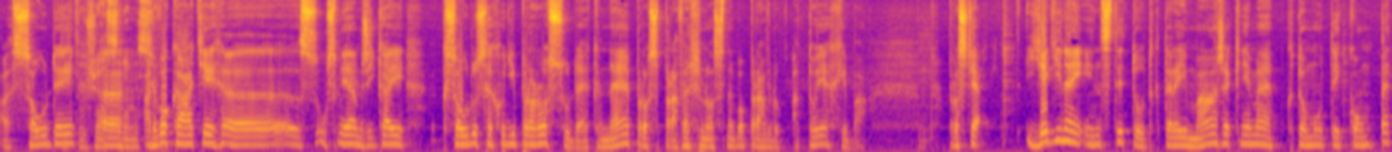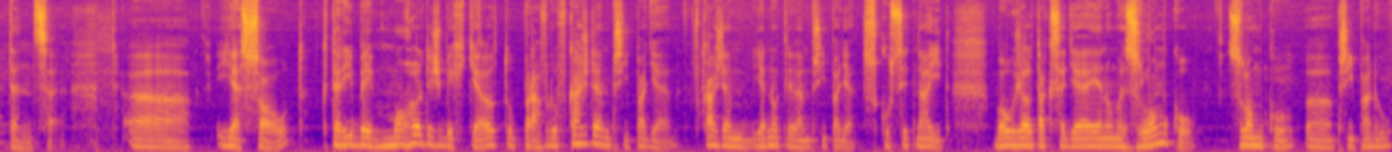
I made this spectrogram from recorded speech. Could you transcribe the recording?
ale soudy, eh, advokáti eh, s úsměvem říkají, k soudu se chodí pro rozsudek, ne pro spravedlnost nebo pravdu. A to je chyba. Prostě jediný institut, který má, řekněme, k tomu ty kompetence, eh, je soud, který by mohl, když by chtěl, tu pravdu v každém případě, v každém jednotlivém případě zkusit najít. Bohužel tak se děje jenom zlomku zlomku e, případů,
